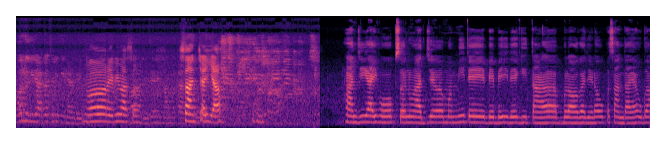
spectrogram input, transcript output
ਬੋਲ ਗਈ ਜਾ ਕੇ ਫਿਰ ਕੀ ਲੈਣ ਗਈ। ਹੋਰ ਇਹ ਵੀ ਬਸ। ਤੇਰੇ ਕੰਮ ਕਰ। ਸਾਂਚਾ ਹੀ ਆ। ਹਾਂਜੀ ਆਈ ਹੋਪ ਤੁਹਾਨੂੰ ਅੱਜ ਮੰਮੀ ਤੇ ਬੇਬੇ ਜੀ ਦੇ ਗੀਤਾਂ ਵਾਲਾ ਬਲੌਗ ਆ ਜਿਹੜਾ ਉਹ ਪਸੰਦ ਆਇਆ ਹੋਊਗਾ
